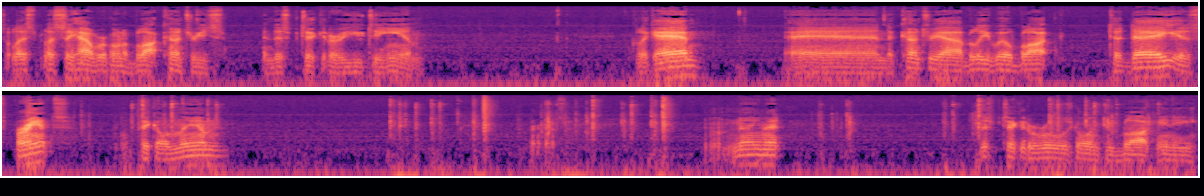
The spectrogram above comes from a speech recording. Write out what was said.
So let's let's see how we're going to block countries in this particular UTM. Click Add. And the country I believe we'll block today is France. We'll pick on them. We'll name it. This particular rule is going to block any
